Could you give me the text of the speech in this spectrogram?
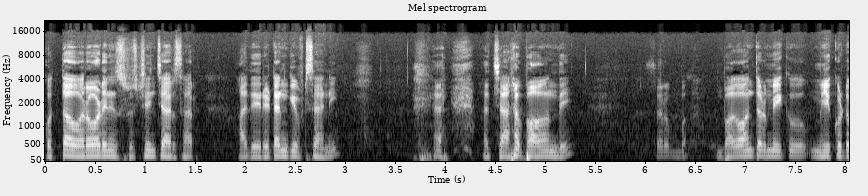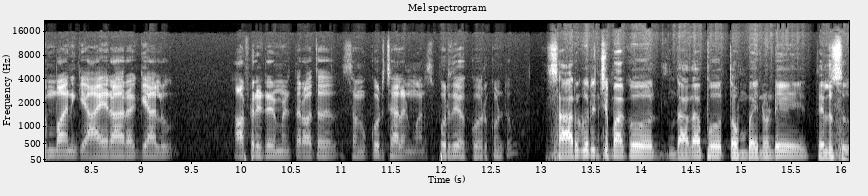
కొత్త ఒరవడిని సృష్టించారు సార్. అది రిటర్న్ గిఫ్ట్స్ అని. అది చాలా బాగుంది. సార్ భగవంతుడు మీకు మీ కుటుంబానికి ఆయుర ఆరోగ్యాలు ఆఫ్టర్ రిటైర్మెంట్ తర్వాత సమకూర్చాలని మనస్ఫూర్తిగా కోరుకుంటూ. సార్ గురించి మాకు దాదాపు తొంభై నుండి తెలుసు.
